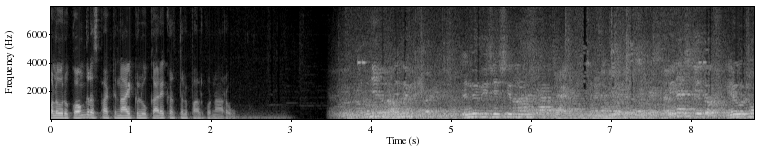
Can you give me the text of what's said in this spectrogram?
పలువురు కాంగ్రెస్ పార్టీ నాయకులు కార్యకర్తలు పాల్గొన్నారు. ఎందుకు తీసేసారు ఏ ఊరు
